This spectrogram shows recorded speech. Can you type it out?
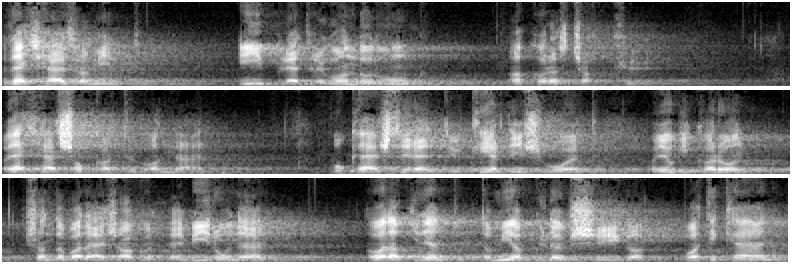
az egyházra, mint épületre gondolunk, akkor az csak kő. A egyház sokkal több annál. Bukást jelentő kérdés volt a jogi karon Sanda Balázs alkotmánybírónál, ha valaki nem tudta, mi a különbség a Vatikán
